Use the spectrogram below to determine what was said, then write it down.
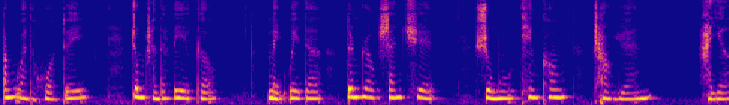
傍晚的火堆、忠诚的猎狗、美味的炖肉山雀、树木、天空、草原，还有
